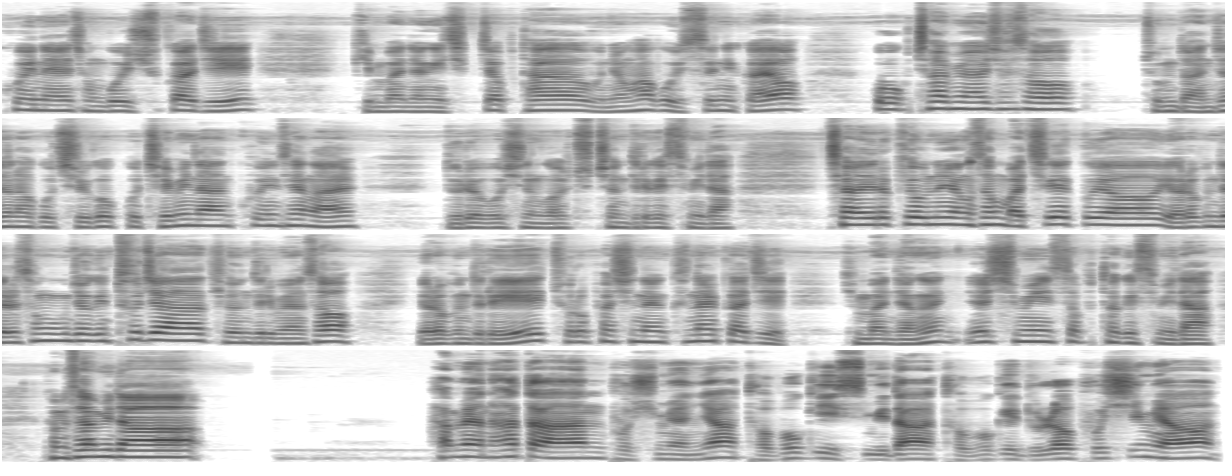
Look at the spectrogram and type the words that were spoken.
코인의 정보 이슈까지 김반장이 직접 다 운영하고 있으니까요. 꼭 참여하셔서 좀 더 안전하고 즐겁고 재미난 코인 생활 누려보시는 걸 추천드리겠습니다. 자, 이렇게 오늘 영상 마치겠고요. 여러분들의 성공적인 투자 기원 드리면서 여러분들이 졸업하시는 그날까지 김반장은 열심히 서포트하겠습니다. 감사합니다. 화면 하단 보시면요. 더보기 있습니다. 더보기 눌러 보시면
